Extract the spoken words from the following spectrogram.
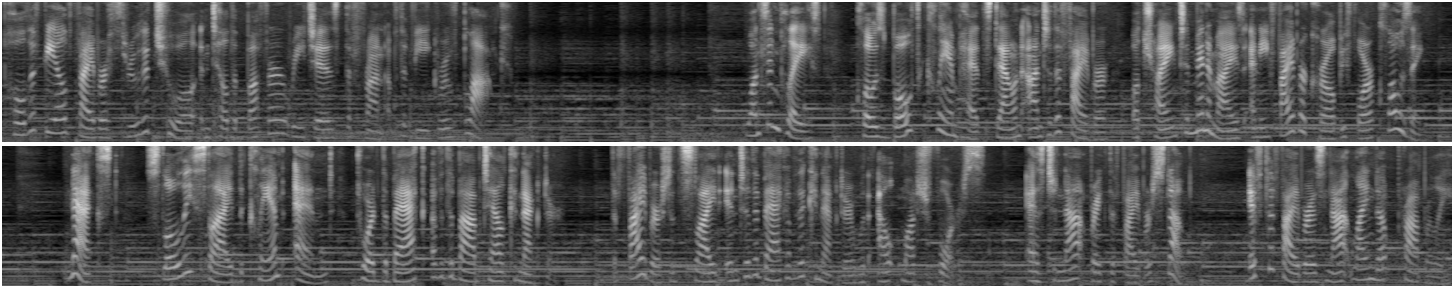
Pull the field fiber through the tool until the buffer reaches the front of the V-groove block. Once in place, close both clamp heads down onto the fiber while trying to minimize any fiber curl before closing. Next, slowly slide the clamp end toward the back of the bobtail connector. The fiber should slide into the back of the connector without much force as to not break the fiber stub. If the fiber is not lined up properly,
